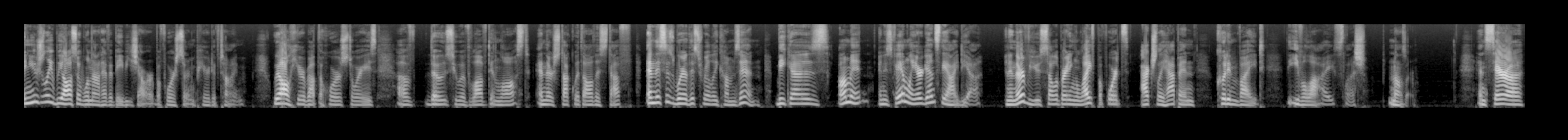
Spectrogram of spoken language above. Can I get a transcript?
And usually we also will not have a baby shower before a certain period of time. We all hear about the horror stories of those who have loved and lost and they're stuck with all this stuff. And this is where this really comes in because Amit and his family are against the idea. And in their view, celebrating life before it's actually happened could invite the evil eye slash Nazar. And Sarah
